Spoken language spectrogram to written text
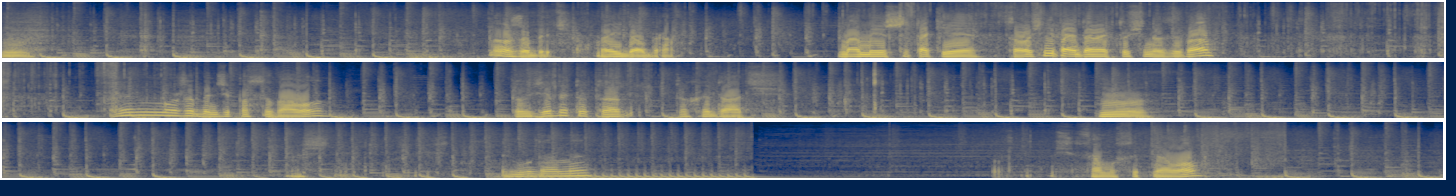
Hmm. Może być. No i dobra. Mamy jeszcze takie coś, nie pamiętam jak to się nazywa. Ale może będzie pasowało. To gdzie by to ta, trochę dać? Hmm. Właśnie, to samo sypnęło.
